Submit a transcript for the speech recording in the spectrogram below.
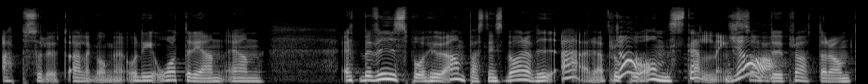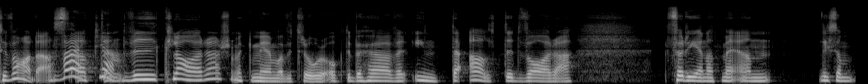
absolut alla gånger. Och det är återigen en, ett bevis på hur anpassningsbara vi är. Apropå Ja. omställning Ja. som du pratar om till vardags. Verkligen. Att vi klarar så mycket mer än vad vi tror och det behöver inte alltid vara förenat med en liksom,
